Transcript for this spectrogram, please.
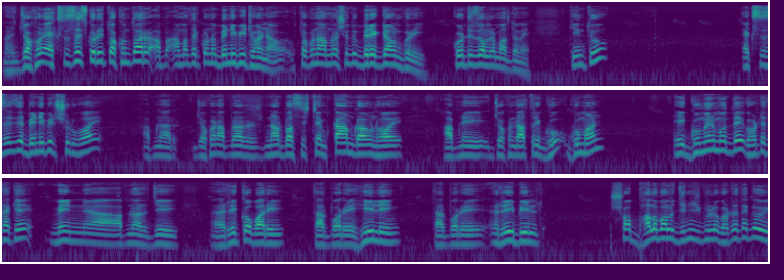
মানে যখন এক্সারসাইজ করি, তখন তো আর আমাদের কোনো বেনিফিট হয় না। তখন আমরা শুধু ব্রেকডাউন করি কোর্টিজলের মাধ্যমে। কিন্তু এক্সারসাইজের বেনিফিট শুরু হয় আপনার, যখন আপনার নার্ভাস সিস্টেম কাম ডাউন হয়, আপনি যখন রাত্রে ঘুমান, এই ঘুমের মধ্যে ঘটে থাকে মেইন আপনার যে রিকভারি তারপরে হিলিং তারপরে রিবিল্ড সব ভালো ভালো জিনিসগুলো ঘটে থাকে ওই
